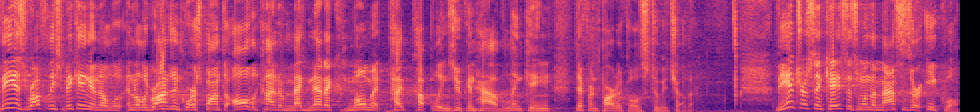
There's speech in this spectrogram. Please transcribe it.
These, roughly speaking, in a, in a Lagrangian correspond to all the kind of magnetic moment type couplings you can have linking different particles to each other. The interesting case is when the masses are equal.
